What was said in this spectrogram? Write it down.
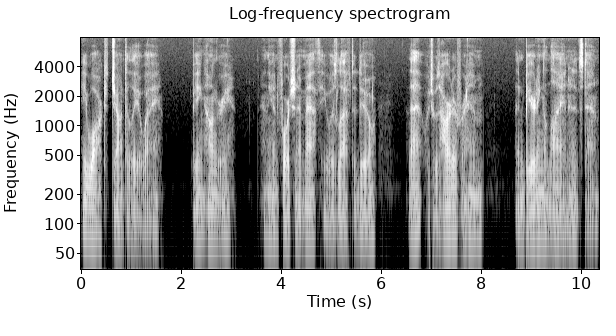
He walked jauntily away, being hungry, and the unfortunate Matthew was left to do that which was harder for him than bearding a lion in its den.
